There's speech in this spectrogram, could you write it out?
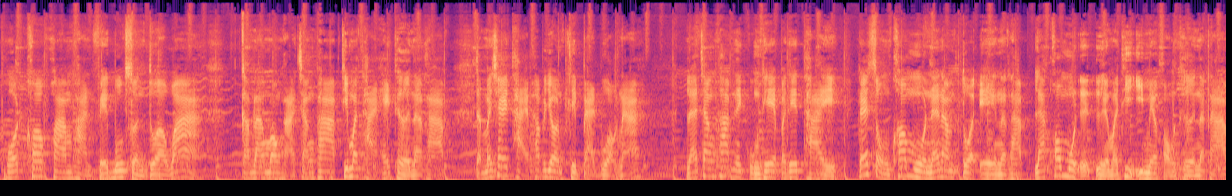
โพสต์ข้อความผ่าน Facebook ส่วนตัวว่า กำลังมองหาช่างภาพที่มาถ่ายให้เธอนะครับ แต่ไม่ใช่ถ่ายภาพยนตร์18บวกนะ และช่างภาพในกรุงเทพประเทศไทย ได้ส่งข้อมูลแนะนำตัวเองนะครับ และข้อมูลอื่นๆมาที่อีเมลของเธอนะครับ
